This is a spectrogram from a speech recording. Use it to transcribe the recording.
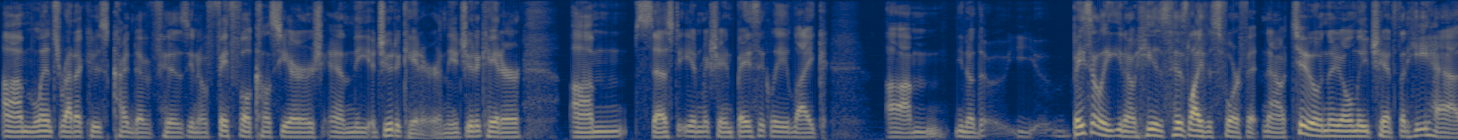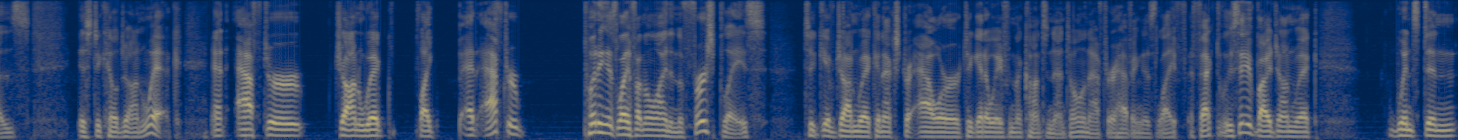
um, Lance Reddick, who's kind of his you know faithful concierge, and the adjudicator. And the adjudicator um, says to Ian McShane basically like, um, you know, the, basically you know his his life is forfeit now too, and the only chance that he has is to kill John Wick. And after John Wick, like, and after putting his life on the line in the first place to give John Wick an extra hour to get away from the Continental, and after having his life effectively saved by John Wick, Winston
